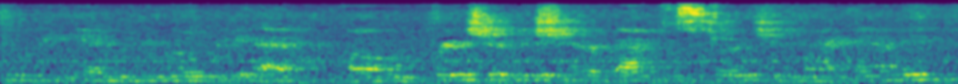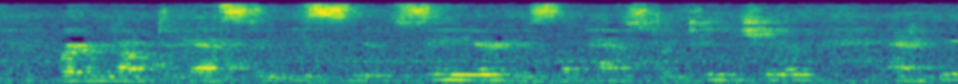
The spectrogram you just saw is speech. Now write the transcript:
to the end. We will be at um, Friendship Missionary Baptist Church in Miami. Reverend Dr. Gaston E. Smith Sr. is the pastor teacher, and we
